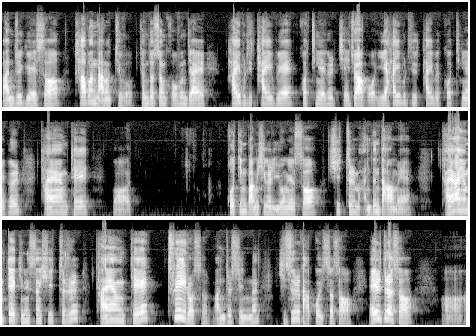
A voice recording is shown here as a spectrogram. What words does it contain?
만들기 위해서 카본 나노튜브 전도성 고분자의 하이브리드 타입의 코팅액을 제조하고 이 하이브리드 타입의 코팅액을 다양한 형태의 어, 코팅 방식을 이용해서 시트를 만든 다음에 다양한 형태의 기능성 시트를 다양한 형태의 트레이로서 만들 수 있는 기술을 갖고 있어서 예를 들어서 어,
